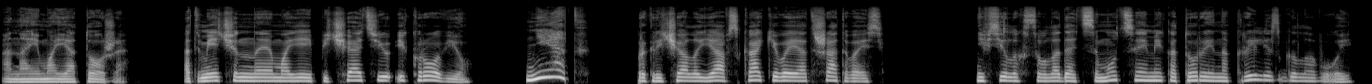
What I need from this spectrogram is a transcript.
«Она и моя тоже, отмеченная моей печатью и кровью». «Нет!» — прокричала я, вскакивая и отшатываясь. Не в силах совладать с эмоциями, которые накрыли с головой.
